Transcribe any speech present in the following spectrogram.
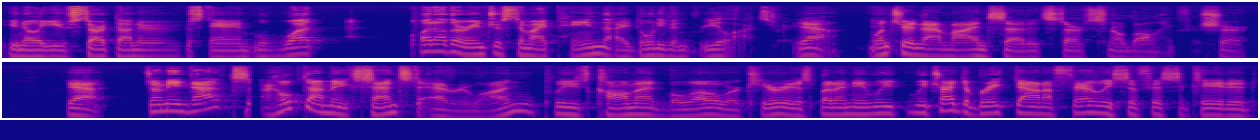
you know, you start to understand, well, what, what other interest am I paying that I don't even realize, right? Yeah. Once you're in that mindset, it starts snowballing for sure. Yeah. So I mean that's I hope that makes sense to everyone. Please comment below. We're curious. But I mean we we tried to break down a fairly sophisticated,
